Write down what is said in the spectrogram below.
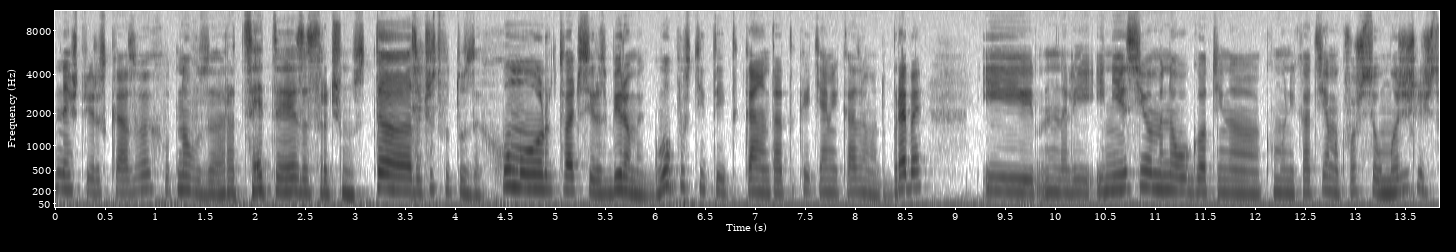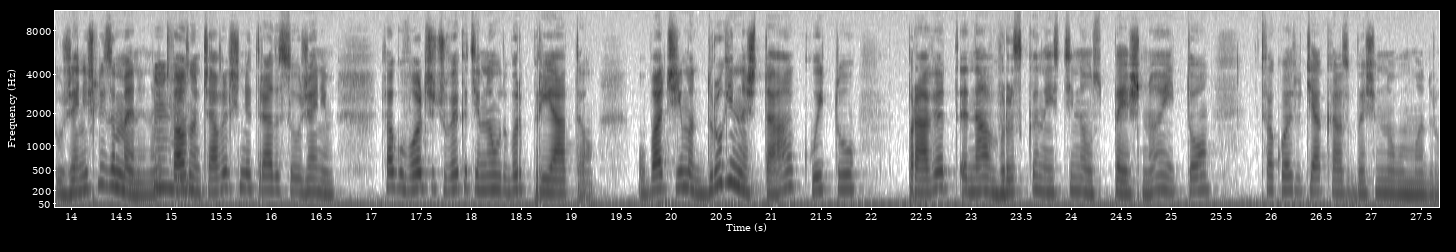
нещо и разказвах. Отново за ръцете, за сръчността, за чувството за хумор, това, че си разбираме глупостите и така нататък. И тя ми казва, ма добре бе, и, нали, и ние си имаме много готина комуникация, ама какво ще се омъжиш ли, ще се ожениш ли за мене? Нали? Mm-hmm. Това означава ли, че ние трябва да се оженим? Това говори, че човекът е много добър приятел. Обаче има други неща, които правят една връзка наистина успешна и то това, което тя каза, беше много мъдро.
